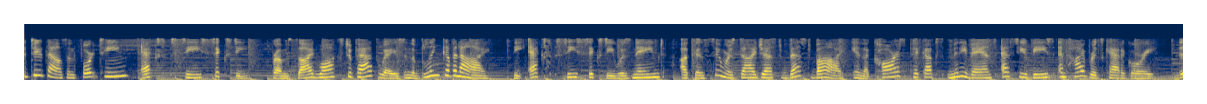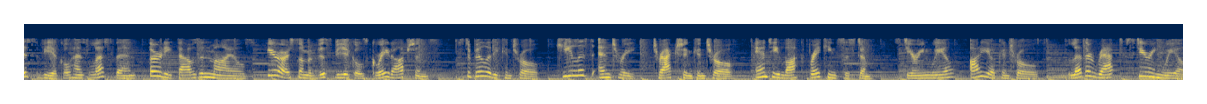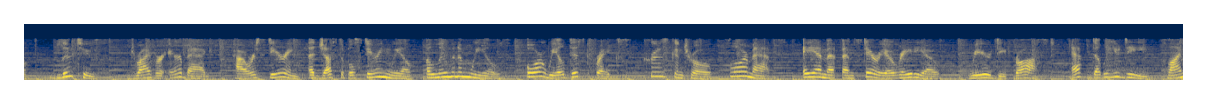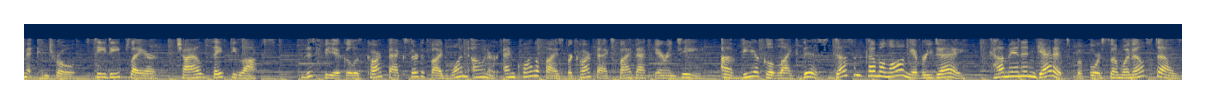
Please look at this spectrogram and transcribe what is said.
The 2014 XC60. From sidewalks to pathways in the blink of an eye, the XC60 was named a Consumer's Digest Best Buy in the cars, pickups, minivans, SUVs, and hybrids category. This vehicle has less than 30,000 miles. Here are some of this vehicle's great options. Stability control, keyless entry, traction control, anti-lock braking system, steering wheel, audio controls, leather-wrapped steering wheel, Bluetooth, driver airbag, power steering, adjustable steering wheel, aluminum wheels, four-wheel disc brakes, cruise control, floor mats, AM FM stereo radio, rear defrost, FWD, climate control, CD player, child safety locks. This vehicle is Carfax certified one owner and qualifies for Carfax buyback guarantee. A vehicle like this doesn't come along every day. Come in and get it before someone else does.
